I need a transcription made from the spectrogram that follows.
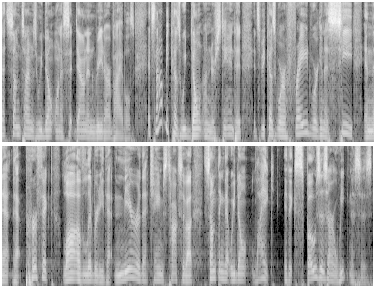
that sometimes we don't want to sit down and read our Bibles. It's not because we don't understand it, it's because we're afraid we're going to see in that, that perfect law of liberty, that mirror that James talks about, something that we don't like. It exposes our weaknesses.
